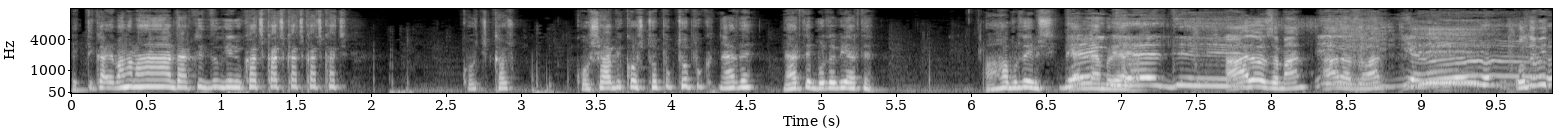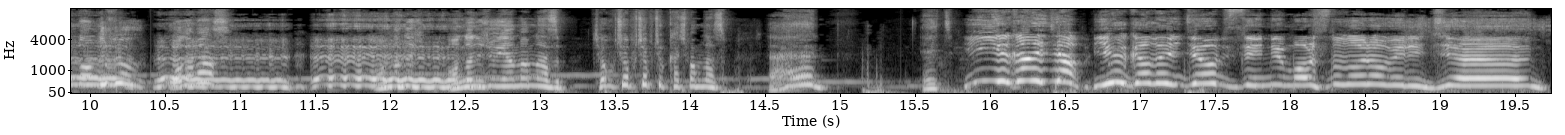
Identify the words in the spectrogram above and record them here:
Etti galiba. Anam ha Dark Riddle geliyor. Kaç kaç kaç kaç kaç. Koş koş. Koş abi koş. Topuk topuk. Nerede? Nerede? Burada bir yerde. Aha buradaymış. Gel Ben lan buraya. geldim. Al o zaman. Al o zaman. Ya. O da beni dondurdu. Olamaz. Ondan önce, ondan önce uyanmam lazım. Çabuk çabuk çabuk çabuk kaçmam lazım. Lan. Evet. Yakalayacağım. Yakalayacağım seni Marslılara vereceğim.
